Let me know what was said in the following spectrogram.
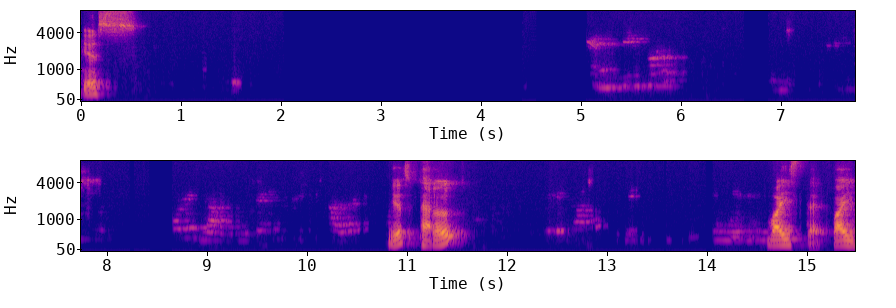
Yes. Yes, parallel. Why is that? Why?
